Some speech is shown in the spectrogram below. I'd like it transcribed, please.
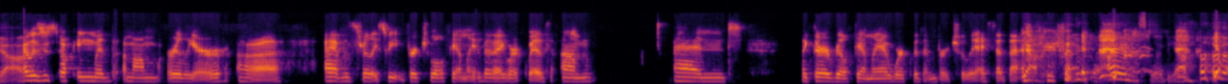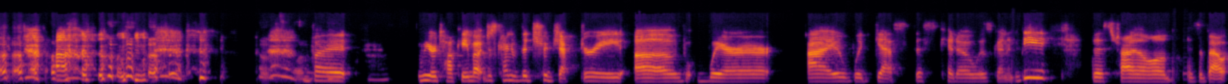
yeah i was just talking with a mom earlier uh, i have this really sweet virtual family that i work with um, and like they're a real family. I work with them virtually. I said that. Yeah, I understood. Yeah. yeah. Um, but we were talking about just kind of the trajectory of where I would guess this kiddo is going to be. This child is about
